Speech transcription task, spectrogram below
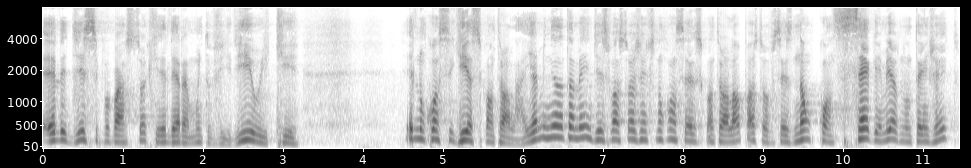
ele disse para o pastor que ele era muito viril e que ele não conseguia se controlar. E a menina também disse, pastor, a gente não consegue se controlar. O pastor, vocês não conseguem mesmo? Não tem jeito?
